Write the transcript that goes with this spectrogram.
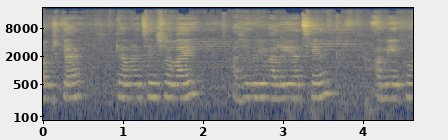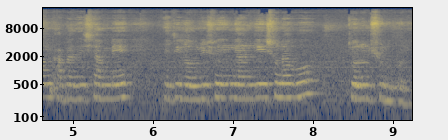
নমস্কার, কেমন আছেন সবাই? আশা করি ভালোই আছেন। আমি এখন আপনাদের সামনে একটি রবীন্দ্রসঙ্গীত গান গিয়ে শোনাবো। চলুন শুরু করি।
